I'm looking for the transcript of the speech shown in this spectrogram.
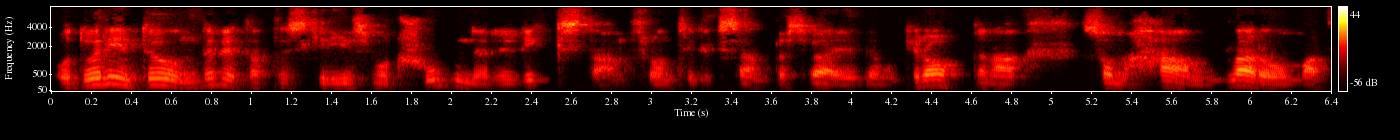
Och då är det inte underligt att det skrivs motioner i riksdagen från till exempel Sverigedemokraterna som handlar om att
